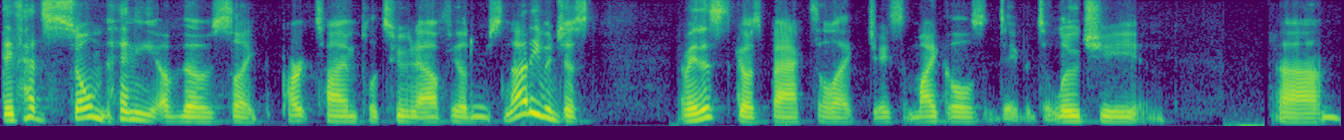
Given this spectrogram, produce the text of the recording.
they've had so many of those like part-time platoon outfielders. Not even just. I mean, this goes back to like Jason Michaels and David Dellucci, and um,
